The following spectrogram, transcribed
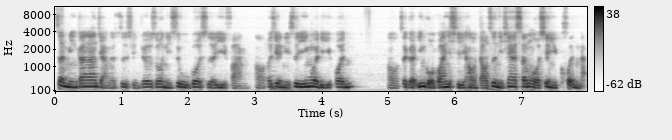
证明刚刚讲的事情，就是说你是无过失的一方哦，而且你是因为离婚哦这个因果关系哦，导致你现在生活陷于困难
